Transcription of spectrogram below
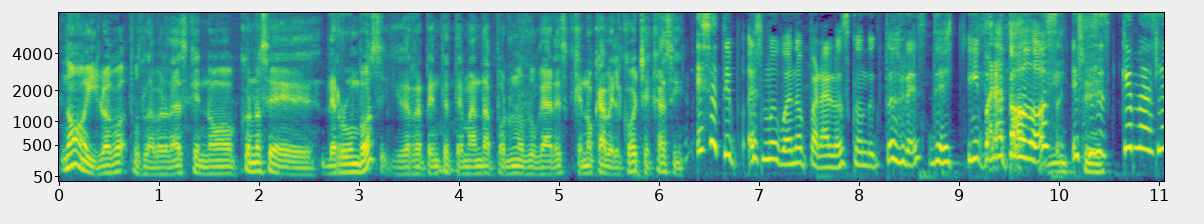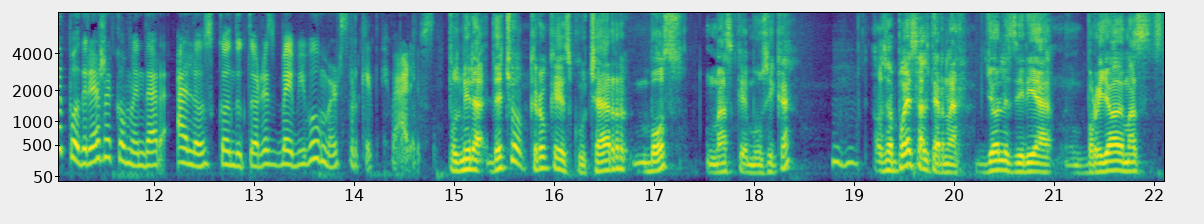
No, y luego, pues la verdad es que no conoce de rumbos y de repente te manda por unos lugares que no cabe el coche casi. Ese tipo es muy bueno para los conductores de, y para todos. Entonces, sí. ¿qué más le podrías recomendar a los conductores baby boomers? Porque hay varios. Pues mira, de hecho creo que escuchar voz más que música. O sea, puedes alternar. Yo les diría, porque yo además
